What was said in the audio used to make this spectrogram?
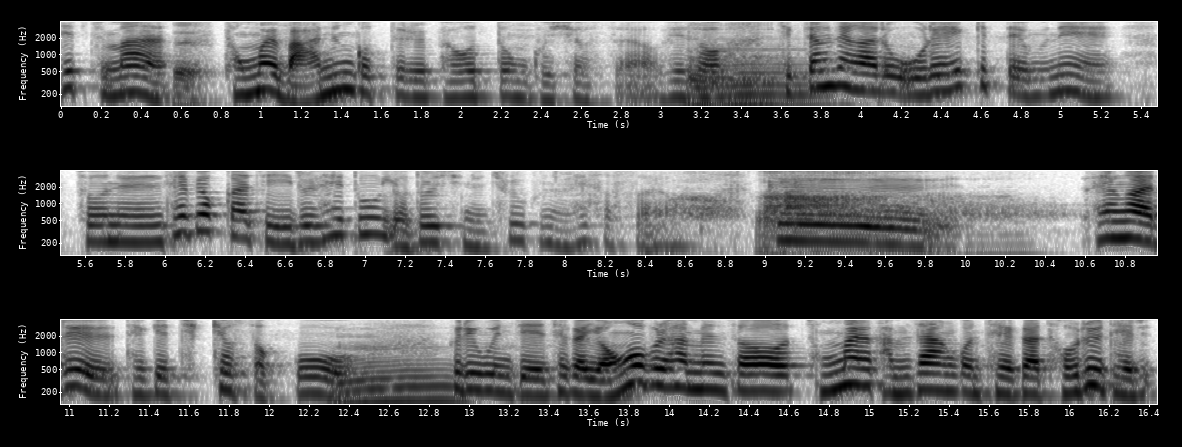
했지만 네. 정말 많은 것들을 배웠던 곳이었어요. 그래서 음. 직장 생활을 오래 했기 때문에 저는 새벽까지 일을 해도 8시는 출근을 했었어요. 그 생활을 되게 지켰었고 음. 그리고 이제 제가 영업을 하면서 정말 감사한 건 제가 저를 데리,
